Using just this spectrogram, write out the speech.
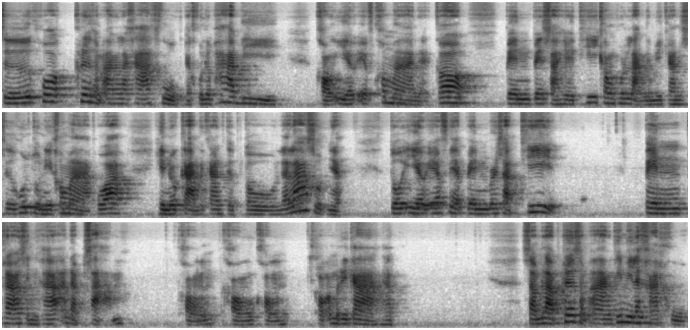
ซื้อพวกเครื่องสำอางราคาถูกแต่คุณภาพดีของ ELF เข้ามาเนี่ยก็เป็นเป็นสาเหตุที่กองทุนหลักมีการซื้อหุ้นตัวนี้เข้ามา เพราะว่าเห็นโอกาสในการเติบโตและล่าสุดเนี่ยตัว ELF เนี่ยเป็นบริษัทที่เป็นตราสินค้าอันดับ 3 ของของของของอเมริกาครับสำหรับเครื่องสำอางที่มีราคาถูก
